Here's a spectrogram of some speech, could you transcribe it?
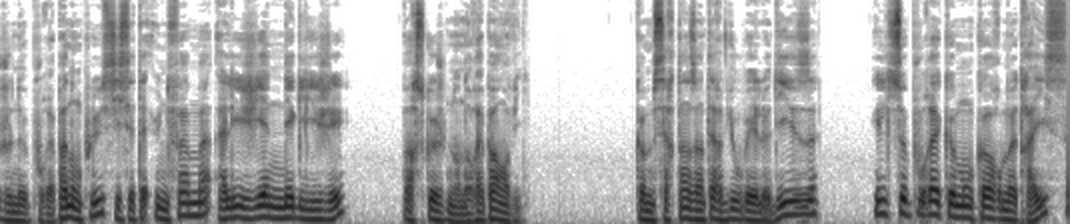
Je ne pourrais pas non plus si c'était une femme à l'hygiène négligée, parce que je n'en aurais pas envie. Comme certains interviewés le disent, il se pourrait que mon corps me trahisse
